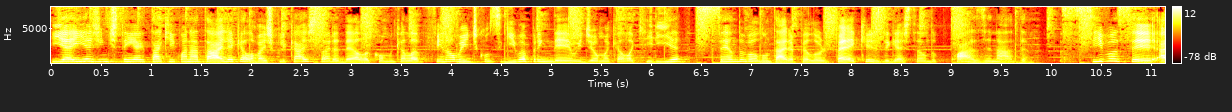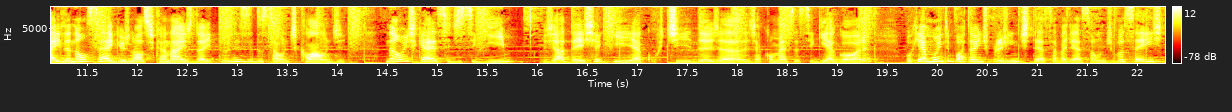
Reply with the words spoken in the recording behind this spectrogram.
E aí a gente tem tá aqui com a Natália, que ela vai explicar a história dela, como que ela finalmente conseguiu aprender o idioma que ela queria, sendo voluntária pelo Urpackers e gastando quase nada. Se você ainda não segue os nossos canais do iTunes e do SoundCloud, não esquece de seguir, já deixa aqui a curtida, já, já começa a seguir agora, porque é muito importante pra gente ter essa avaliação de vocês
